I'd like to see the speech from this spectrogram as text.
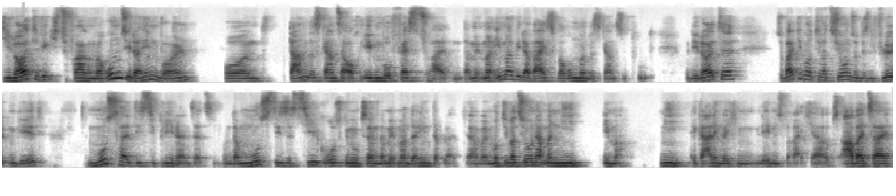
Die Leute wirklich zu fragen, warum sie dahin wollen und dann das Ganze auch irgendwo festzuhalten, damit man immer wieder weiß, warum man das Ganze tut. Und die Leute, sobald die Motivation so ein bisschen flöten geht, muss halt Disziplin einsetzen. Und da muss dieses Ziel groß genug sein, damit man dahinter bleibt. Ja? Weil Motivation hat man nie, immer. Nie, egal in welchem Lebensbereich, ja, ob es Arbeit sei,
